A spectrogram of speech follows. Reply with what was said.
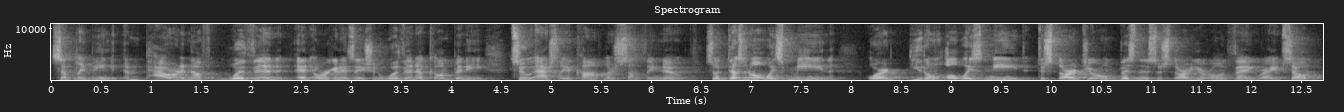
simply being empowered enough within an organization, within a company to actually accomplish something new. So it doesn't always mean, or you don't always need to start your own business or start your own thing, right? So,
